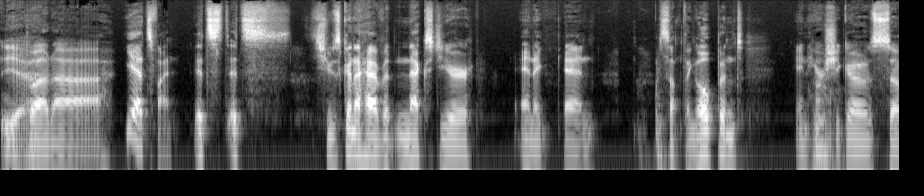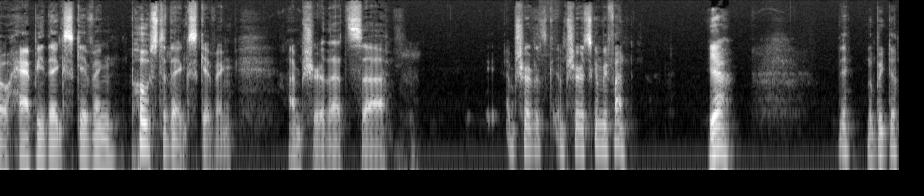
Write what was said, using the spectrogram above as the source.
Yeah. But uh, yeah, it's fine. It's it's she was gonna have it next year, and it, and something opened, and here Oh. she goes. So happy Thanksgiving, post Thanksgiving. I'm sure that's. Uh, I'm sure it's. I'm sure it's gonna be fun. Yeah. Yeah, no big deal.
